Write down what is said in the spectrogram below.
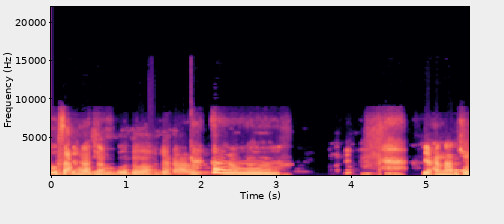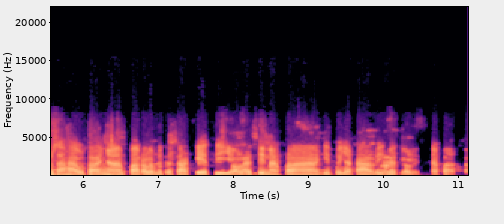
usaha. Ya nggak sembuh dong, ya kali. Ya. ya kan harus usaha usahanya apa kalau misalnya sakit diolesin apa gitu ya kali nggak diolesin apa apa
